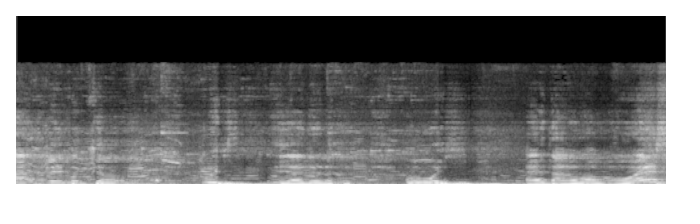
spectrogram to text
Asli pegel. Wis, iya dulu. Wis. Eh, jangan ngomong. Wis.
